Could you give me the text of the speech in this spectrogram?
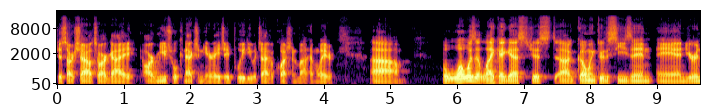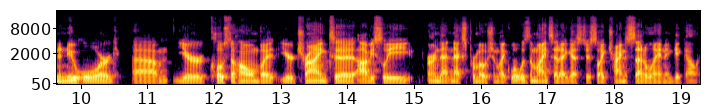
Just our shout out to our guy, our mutual connection here, AJ Politi, which I have a question about him later. Um, but what was it like, I guess, just uh, going through the season and you're in a new org um, you're close to home, but you're trying to obviously earn that next promotion. Like, what was the mindset? I guess just like trying to settle in and get going.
